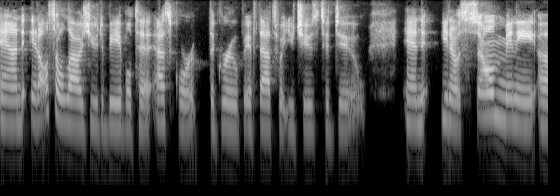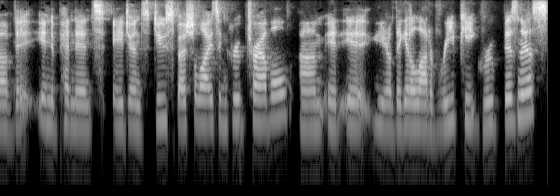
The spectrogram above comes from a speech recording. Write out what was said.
and it also allows you to be able to escort the group if that's what you choose to do. And, you know, so many of the independent agents do specialize in group travel. Um, it, it, you know, they get a lot of repeat group business.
